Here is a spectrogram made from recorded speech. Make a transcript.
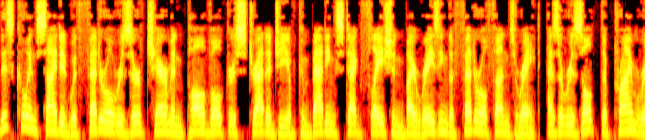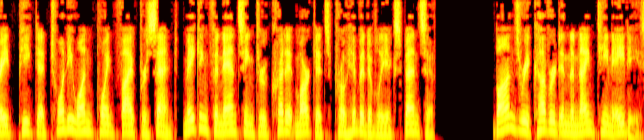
This coincided with Federal Reserve Chairman Paul Volcker's strategy of combating stagflation by raising the federal funds rate. As a result, the prime rate peaked at 21.5%, making financing through credit markets prohibitively expensive. Bonds recovered in the 1980s,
